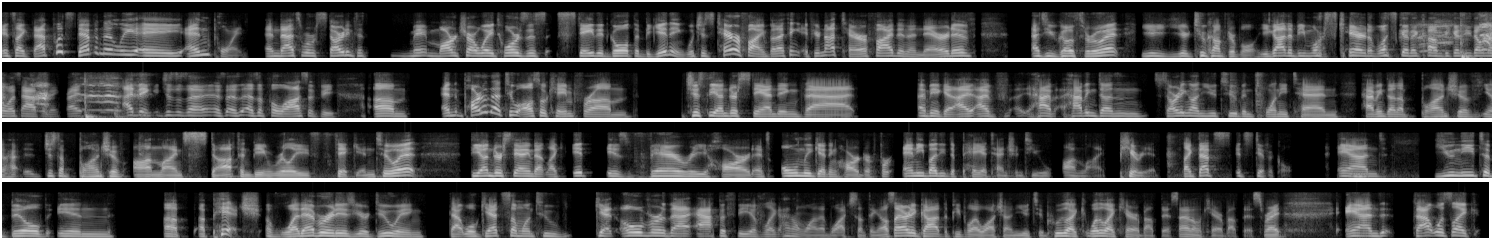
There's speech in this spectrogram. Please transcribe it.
It's like that puts definitely a endpoint, and that's where we're starting to ma- march our way towards this stated goal at the beginning, which is terrifying. But I think if you're not terrified in a narrative as you go through it, you you're too comfortable. You got to be more scared of what's going to come because you don't know what's happening, right? I think just as a as, as a philosophy. Um, and part of that too also came from just the understanding that I mean, again, I, I've uh, have having done starting on YouTube in 2010, having done a bunch of you know just a bunch of online stuff and being really thick into it. The understanding that like it is very hard and it's only getting harder for anybody to pay attention to you online. Period. Like that's it's difficult, mm-hmm. and you need to build in a, a pitch of whatever it is you're doing that will get someone to get over that apathy of like I don't want to watch something else. I already got the people I watch on YouTube. Who like what do I care about this? I don't care about this, right? And that was like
